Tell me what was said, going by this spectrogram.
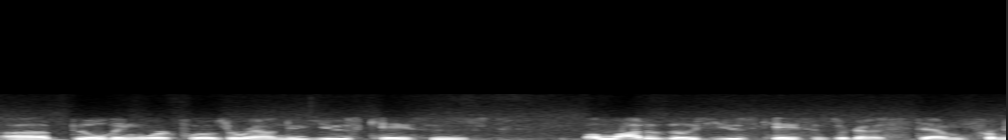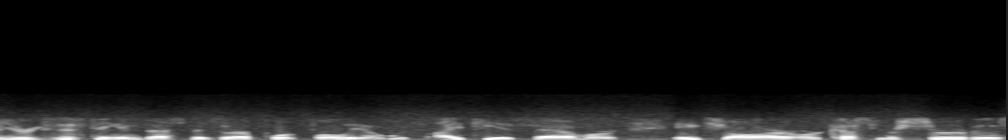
uh, building workflows around new use cases, a lot of those use cases are going to stem from your existing investments in our portfolio with ITSM or HR or customer service.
